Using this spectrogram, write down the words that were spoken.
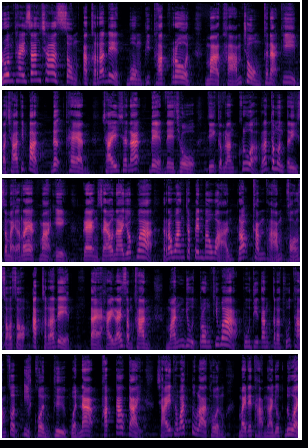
รวมไทยสร้างชาติส่งอัครเดชวงพิทักษ์โรดมาถามชง ขณะที่ประชาธิปัตย์เดอะแทน ใช้ชนะเดชเดโช ที่กำลังครั่วรัฐมนตรีสมัยแรกมาเอง แกล้งแซวนายกว่า ระวังจะเป็นเบาหวาน เพราะคำถามของสสอัครเดช แต่ไฮไลท์สำคัญ มันอยู่ตรงที่ว่าผู้ที่ตั้งกระทู้ถามสดอีกคนคือหัวหน้าพักก้าวไก่ ใช้ทวัตตุลาธนไม่ได้ถามนายกด้วย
